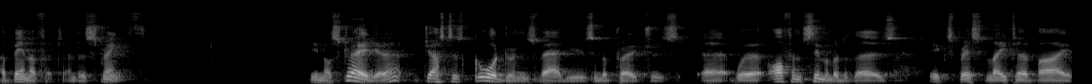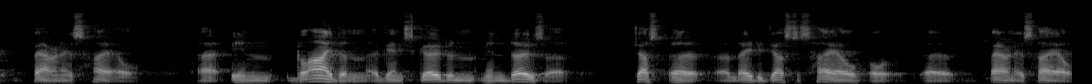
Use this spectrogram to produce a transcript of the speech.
a benefit and a strength. In Australia, Justice Gaudron's values and approaches uh, were often similar to those expressed later by Baroness Hale. Uh, in Ghaidan against Godin Mendoza, just, uh, Lady Justice Hale or uh, Baroness Hale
